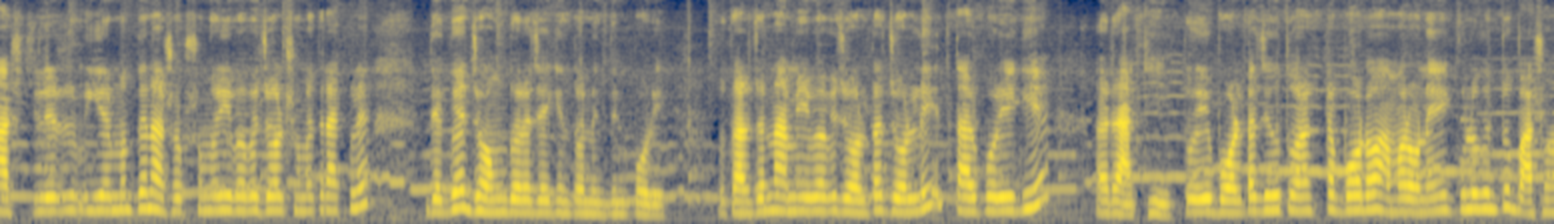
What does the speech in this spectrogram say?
আর স্টিলের ইয়ের মধ্যে না সবসময় এইভাবে জল সমেত রাখলে দেখবে জং ধরে যায় কিন্তু অনেক দিন পরে। তো তার জন্য আমি এইভাবে জলটা জ্বললেই তারপরে গিয়ে রাখি। তো এই বলটা যেহেতু অনেকটা বড়, আমার অনেকগুলো কিন্তু বাসন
